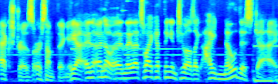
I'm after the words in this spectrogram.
extras or something. Yeah, and I know, and that's why I kept thinking too. I was like, I know this guy.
